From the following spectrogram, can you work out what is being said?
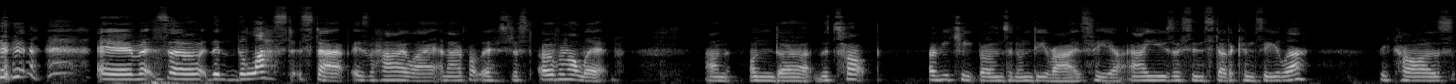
we? um, so the, the last step is the highlight and I put this just over my lip and under the top of your cheekbones and under your eyes here. I use this instead of concealer because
